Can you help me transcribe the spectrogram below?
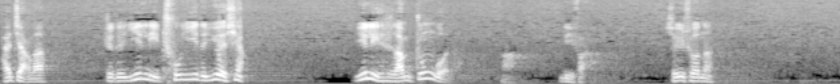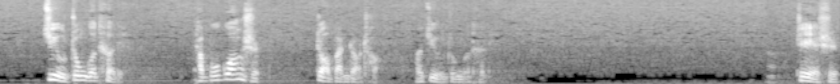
还讲了这个阴历初一的月相，阴历是咱们中国的啊历法，所以说呢，具有中国特点。它不光是照搬照抄，它具有中国特点。这也是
